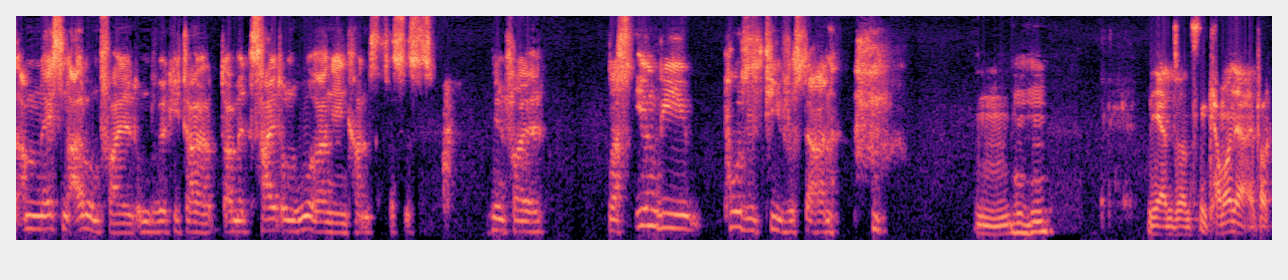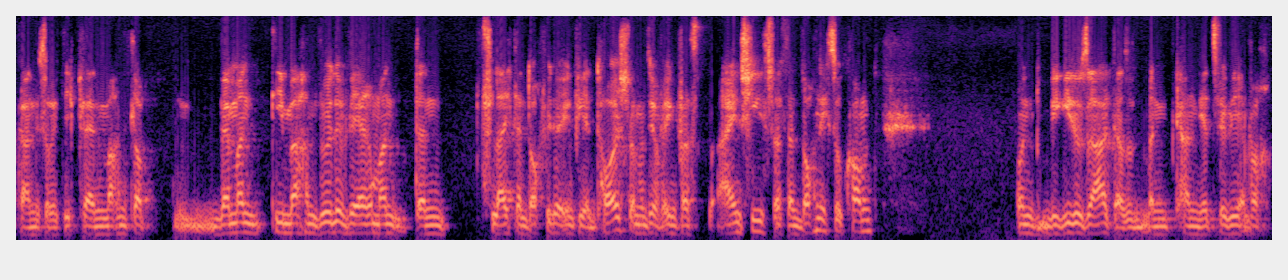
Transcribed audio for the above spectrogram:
am nächsten Album feilt und wirklich da damit Zeit und Ruhe rangehen kannst. Das ist auf jeden Fall was irgendwie Positives daran. Mhm. mhm. Nee, ansonsten kann man ja einfach gar nicht so richtig Pläne machen. Ich glaube, wenn man die machen würde, wäre man dann vielleicht dann doch wieder irgendwie enttäuscht, wenn man sich auf irgendwas einschießt, was dann doch nicht so kommt. Und wie Guido sagt, also man kann jetzt wirklich einfach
